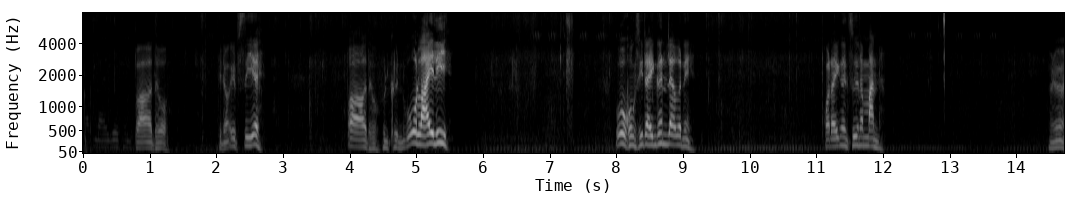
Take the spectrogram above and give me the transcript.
จับได้อยู่ทำป้าโถพี่น้อง FC เอ้ยป้าโถขึ้นขึ้นโอ้หลายอีหลีโอ้คงสิได้เงินแล้ววันนี้พอได้เงินซื้อน้ำมันเออ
